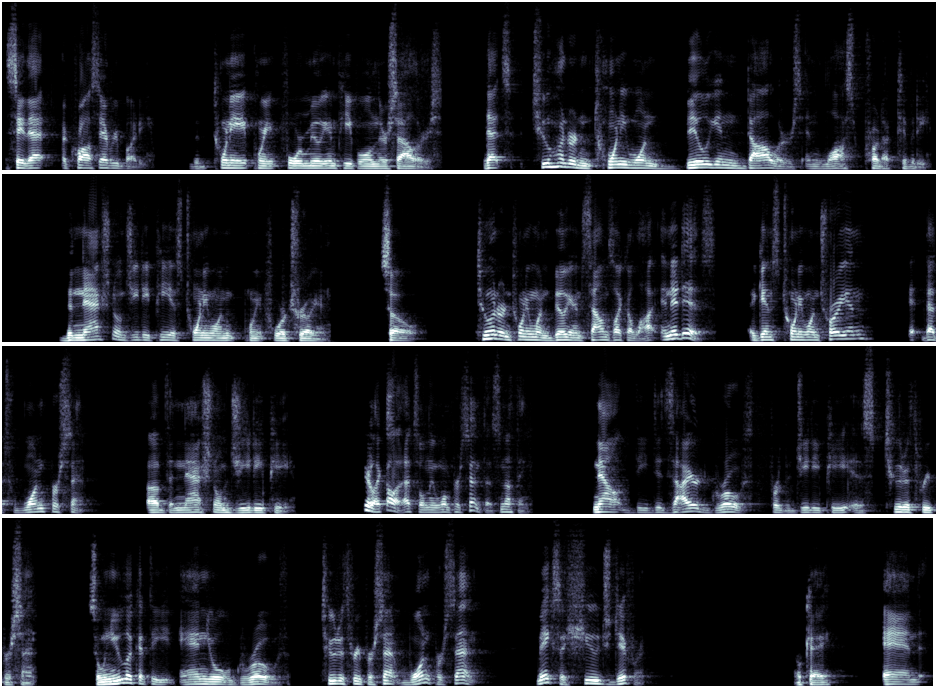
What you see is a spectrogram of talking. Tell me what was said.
Say that across everybody, the 28.4 million people and their salaries. That's $221 billion in lost productivity. The national GDP is 21.4 trillion. So 221 billion sounds like a lot, and it is. Against 21 trillion, eh, that's 1% of the national GDP. You're like, oh, that's only 1%. That's nothing. Now, the desired growth for the GDP is 2 to 3%. So when you look at the annual growth, 2 to 3%, 1% makes a huge difference. Okay. And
